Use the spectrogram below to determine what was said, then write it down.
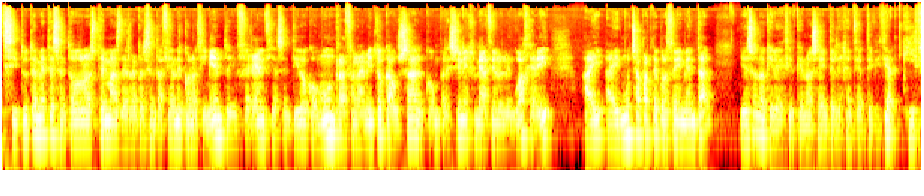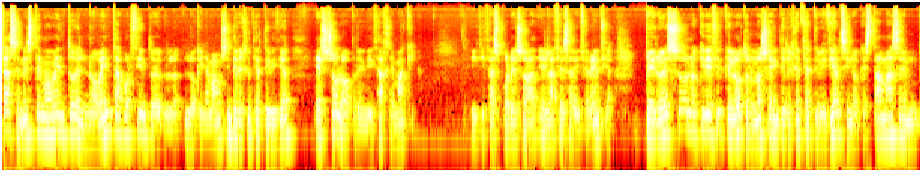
si tú te metes en todos los temas de representación de conocimiento, inferencia, sentido común, razonamiento causal, compresión y generación del lenguaje, ahí hay, hay mucha parte procedimental y eso no quiere decir que no sea inteligencia artificial. Quizás en este momento el 90% de lo que llamamos inteligencia artificial es solo aprendizaje máquina y quizás por eso él hace esa diferencia. Pero eso no quiere decir que el otro no sea inteligencia artificial, sino que está más en,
